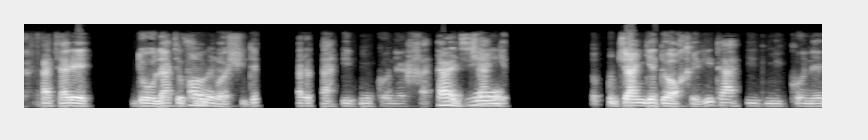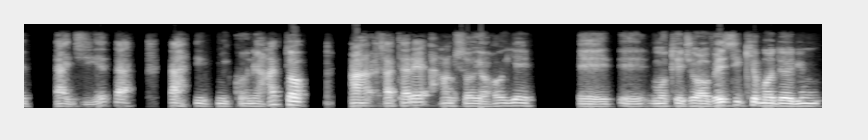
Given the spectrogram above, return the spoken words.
خطر دولت فروپاشیده رو تهدید می‌کنه خطر جنگ جنگ داخلی تهدید می‌کنه تجزیه تهدید می‌کنه. حتی خطر همسایه های متجاوزی که ما داریم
